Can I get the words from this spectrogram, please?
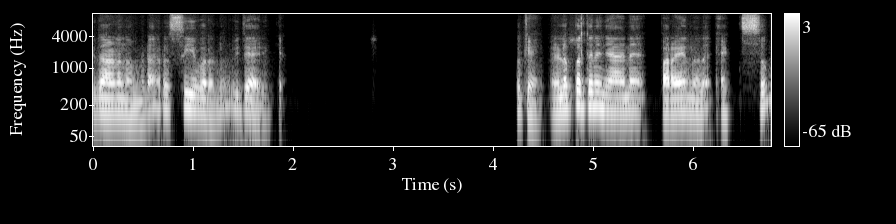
ഇതാണ് നമ്മുടെ റിസീവർ എന്ന് വിചാരിക്കാം. ഓക്കെ എളുപ്പത്തിന് ഞാൻ പറയുന്നത് എക്സും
